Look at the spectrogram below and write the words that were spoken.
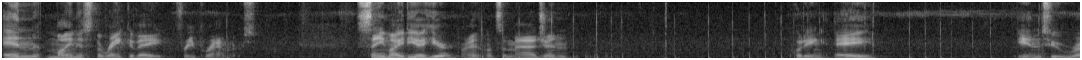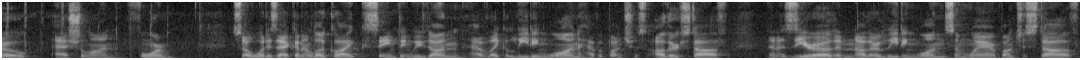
n minus the rank of a free parameters. Same idea here, right? Let's imagine putting a into row echelon form. So what is that going to look like? Same thing we've done. Have like a leading one, have a bunch of other stuff, then a zero, then another leading one somewhere, a bunch of stuff,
